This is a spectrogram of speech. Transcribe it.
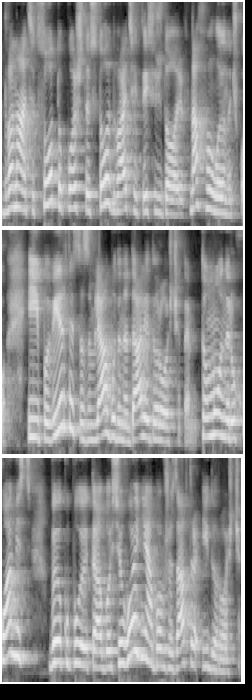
12 соток коштує 120 тисяч доларів на хвилиночку. І повірте, ця земля буде надалі дорожчати. Тому нерухомість ви окупуєте або сьогодні, або вже завтра і дорожче.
